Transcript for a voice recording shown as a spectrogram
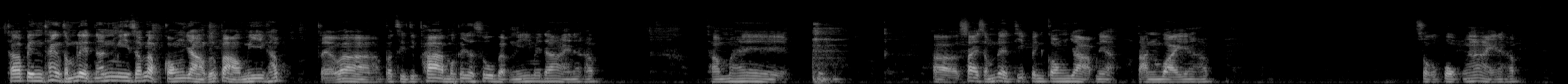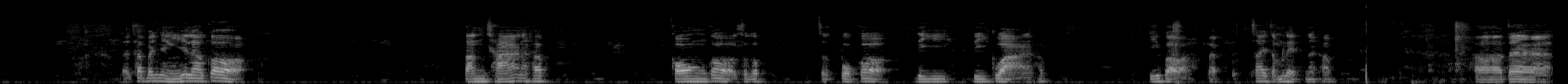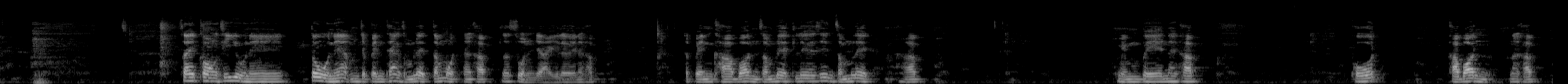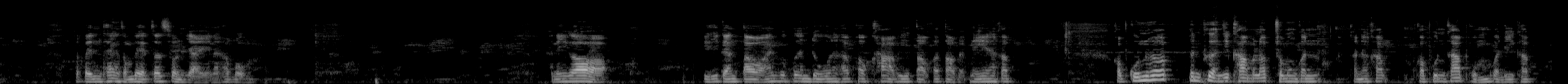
ถ้าเป็นแท่งสำเร็จนั้นมีสำหรับกองหยาบหรือเปล่ามีครับ แต่ว่าประสิทธิภาพมันก็จะสู้แบบนี้ไม่ได้นะครับทำให้ไส้สำเร็จที่เป็นกองหยาบเนี่ยตันไวนะครับ สกปรกง่ายนะครับ แต่ถ้าเป็นอย่างนี้แล้วก็ ตันช้านะครับ กองก็สกปสกปรกก็ดีดีกว่านะครับ ดีกว่าแบบไส้สำเร็จนะครับอ่าแต่ไส้กรองที่อยู่ในตู้เนี้ยมันจะเป็นแท่งสำเร็จทั้งหมดนะครับและส่วนใหญ่เลยนะครับ จะเป็นคาร์บอนสำเร็จเรซินสำเร็จนะครับ เมมเบรนนะครับ โพสคาร์บอนนะครับ จะเป็นแท่งสำเร็จซะส่วนใหญ่นะครับผม อันนี้ก็วิธีการต่อให้เพื่อนๆดูนะครับคร่าวๆวิธีต่อก็ต่อแบบนี้นะครับ ขอบคุณครับเพื่อนๆที่เข้ามารับชมกันนะครับ ขอบคุณครับผมสวัสดีครับ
